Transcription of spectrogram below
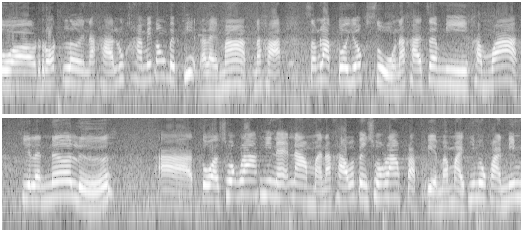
ตัวรถเลยนะคะ ลูกค้าไม่ต้องไปเปลี่ยนอะไรมากนะคะสำหรับตัวยกสูงนะคะ จะมีคำว่า p l a n n e r หรืออาตัวช่วงล่างที่แนะนำนะคะ ว่าเป็นช่วงล่างปรับเปลี่ยนมาใหม่ที่มีความนิ่ม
